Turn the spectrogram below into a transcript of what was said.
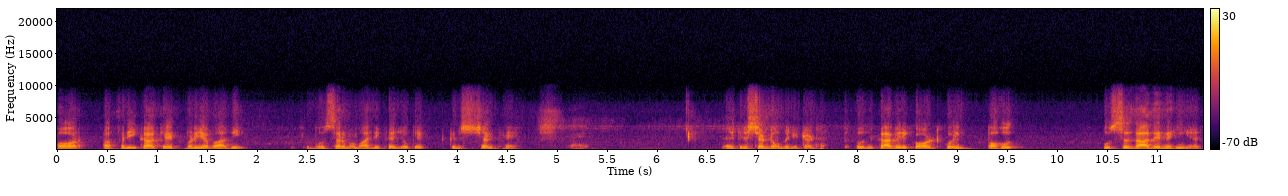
और अफ्रीका के एक बड़ी आबादी बहुत सारे ममालिक हैं, जो कि क्रिश्चियन हैं। क्रिश्चियन डोमिनेटेड है। तो उनका भी रिकॉर्ड कोई बहुत उससे ज़्यादा नहीं है।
